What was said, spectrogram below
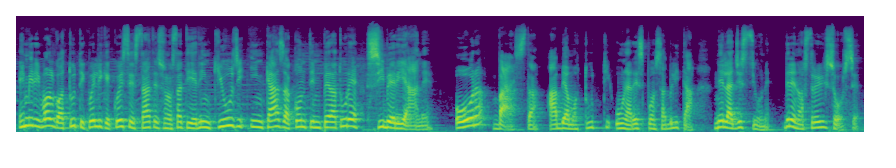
E mi rivolgo a tutti quelli che quest'estate sono stati rinchiusi in casa con temperature siberiane. Ora basta, abbiamo tutti una responsabilità nella gestione delle nostre risorse.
